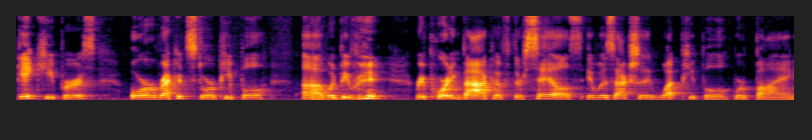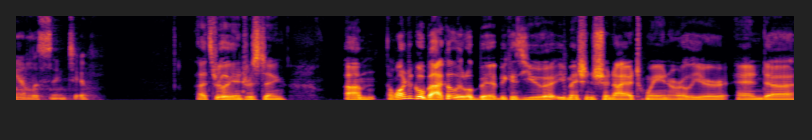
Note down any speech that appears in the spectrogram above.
gatekeepers or record store people uh, would be re- reporting back of their sales. It was actually what people were buying and listening to. That's really interesting. Um, I wanted to go back a little bit because you you mentioned Shania Twain earlier, and uh,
